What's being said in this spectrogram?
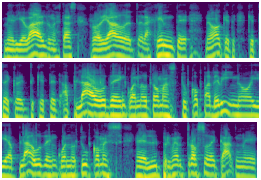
medieval, donde estás rodeado de toda la gente, ¿no? Que te, que, te, que te, aplauden cuando tomas tu copa de vino y aplauden cuando tú comes el primer trozo de carne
